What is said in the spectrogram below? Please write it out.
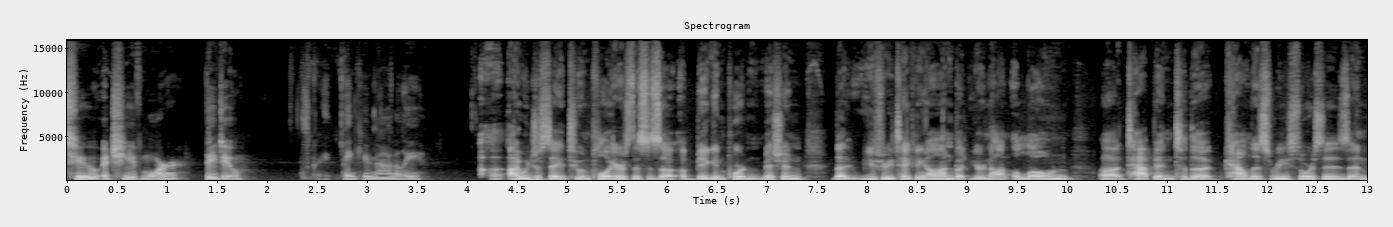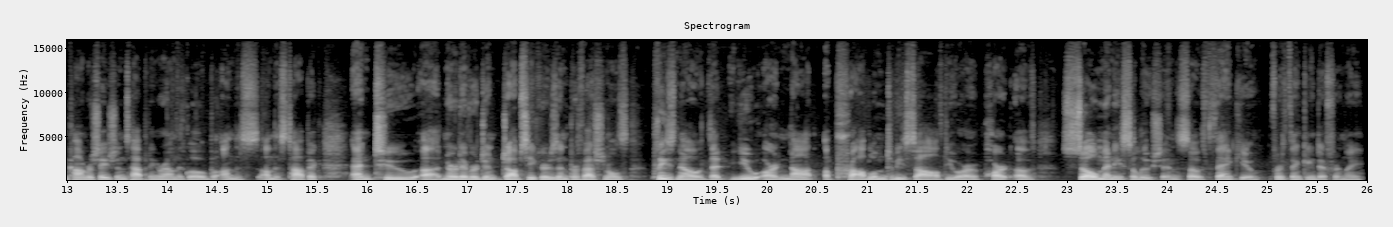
to achieve more, they do. That's great. Thank you, Natalie. I would just say to employers, this is a, a, big, important mission that you should be taking on, but you're not alone uh, tap into the countless resources and conversations happening around the globe on this on this topic. And to uh, neurodivergent job seekers and professionals, please know that you are not a problem to be solved. You are a part of so many solutions. So thank you for thinking differently.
